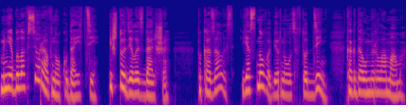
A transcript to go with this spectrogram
Мне было все равно, куда идти и что делать дальше. Показалось, я снова вернулась в тот день, когда умерла мама.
